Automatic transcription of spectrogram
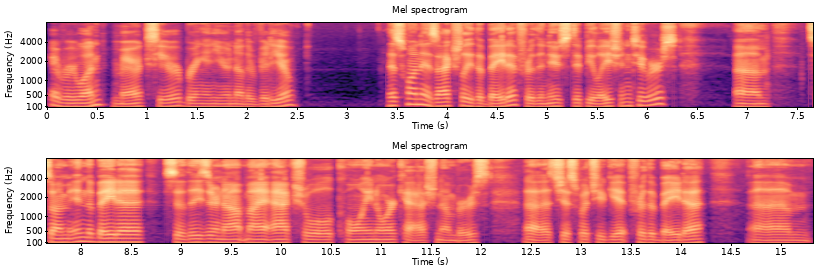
Hey everyone, Mherex here bringing you another video. This one is actually the beta for the new stipulation tours. Um, so I'm in the beta, so these are not my actual coin or cash numbers. Uh, it's just what you get for the beta. Um,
